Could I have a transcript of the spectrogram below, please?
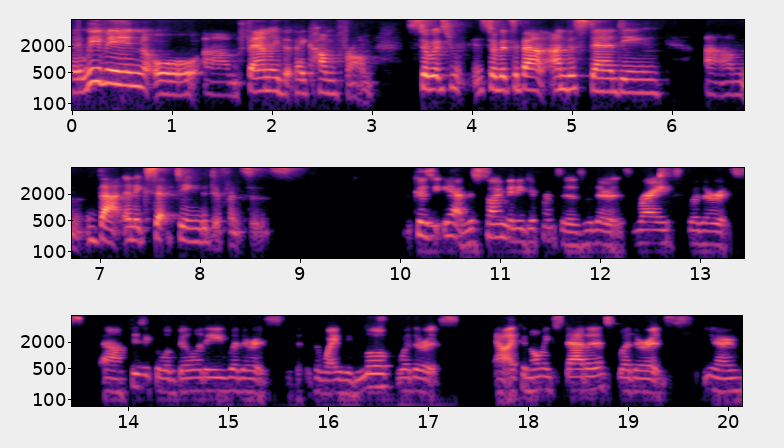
they live in or um, family that they come from so it's so it's about understanding um, that and accepting the differences. Because yeah there's so many differences whether it's race whether it's uh, physical ability whether it's the way we look whether it's our economic status whether it's you know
